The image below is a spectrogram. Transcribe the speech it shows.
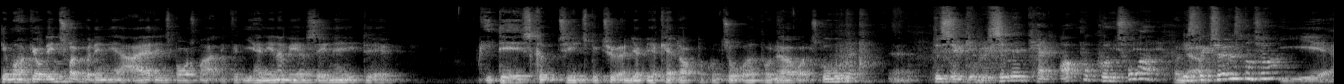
det må have gjort indtryk på den her ejer af den sportsforretning, fordi han ender med at sende et, øh, et øh, skriv til inspektøren. Jeg bliver kaldt op på kontoret på Nørrevold Skole. Du siger, du blev simpelthen kaldt op på kontoret, På Nørre- inspektørens kontor? Ja,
